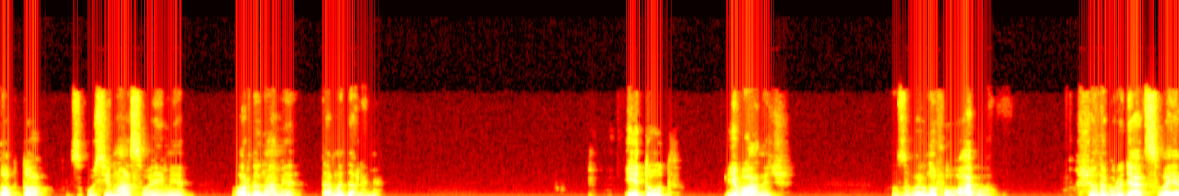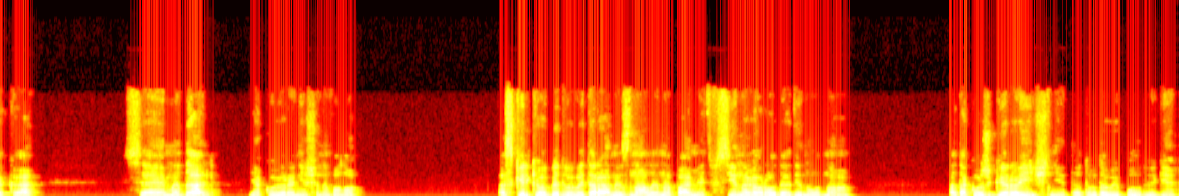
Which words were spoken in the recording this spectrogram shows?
тобто з усіма своїми орденами та медалями. І тут Іванич звернув увагу, що на грудях свояка сяє медаль, якої раніше не було. Оскільки обидва ветерани знали на пам'ять всі нагороди один одного, а також героїчні та трудові подвиги,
